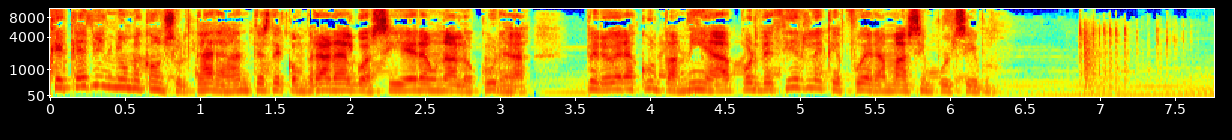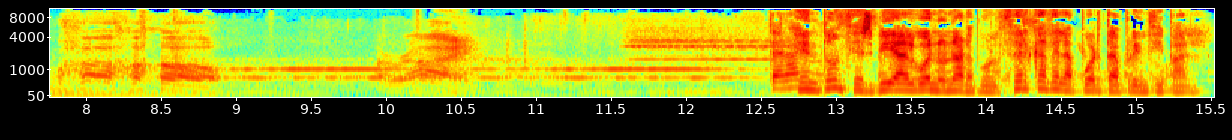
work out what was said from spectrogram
Que Kevin no me consultara antes de comprar algo así era una locura, pero era culpa mía por decirle que fuera más impulsivo. Entonces vi algo en un árbol cerca de la puerta principal.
